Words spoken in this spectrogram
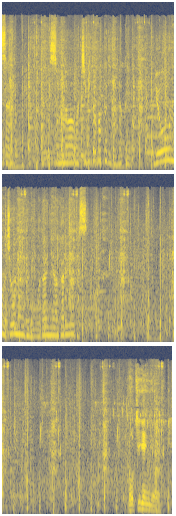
救済その名は町人ばかりでなく両王の城内でも話題に上がるようです。ごきげんよう。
